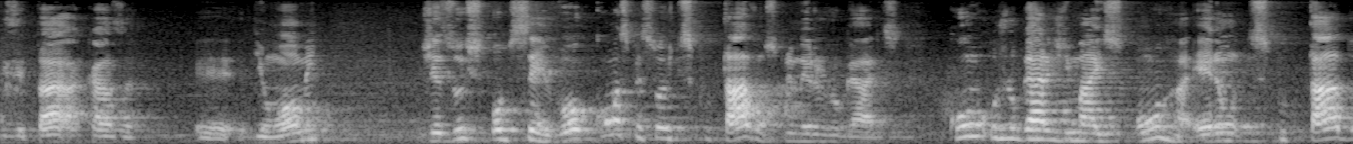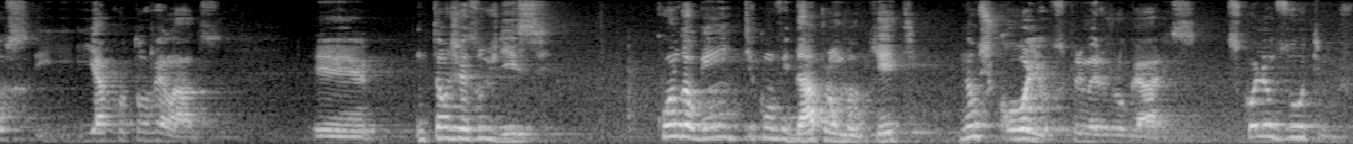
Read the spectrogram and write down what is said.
visitar a casa eh, de um homem, Jesus observou como as pessoas disputavam os primeiros lugares como os lugares de mais honra eram disputados e acotovelados. É, então Jesus disse: quando alguém te convidar para um banquete, não escolha os primeiros lugares, escolha os últimos,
